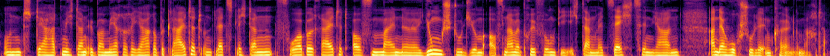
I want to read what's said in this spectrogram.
und der hat mich dann über mehrere Jahre begleitet und letztlich dann vorbereitet auf meine Jungstudium-Aufnahmeprüfung, die ich dann mit 16 Jahren an der Hochschule in Köln gemacht habe.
